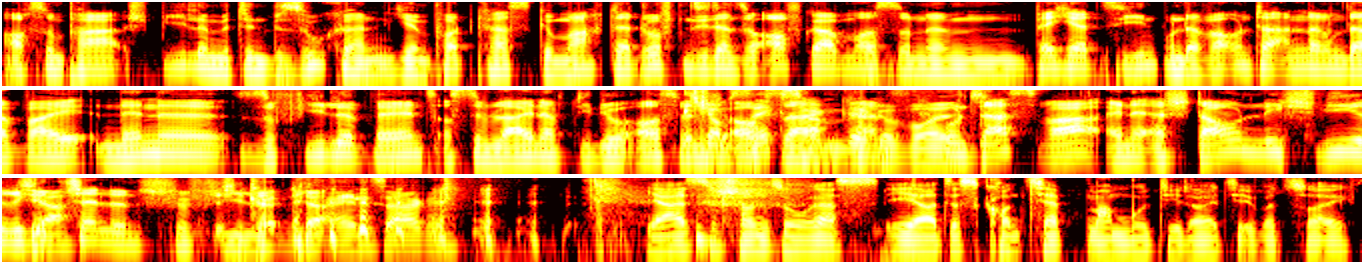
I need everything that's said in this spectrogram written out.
auch so ein paar Spiele mit den Besuchern hier im Podcast gemacht. Da durften sie dann so Aufgaben aus so einem Becher ziehen und da war unter anderem dabei, nenne so viele Bands aus dem Line-Up, die du auswendig Ich glaub, sechs aufsagen haben wir kannst. gewollt. Und das war eine erstaunlich schwierige Ja. Challenge für Ich viele. könnte nicht einen sagen. Ja, es ist schon so, dass eher das Konzept Mammut die Leute überzeugt,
